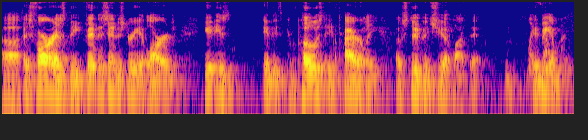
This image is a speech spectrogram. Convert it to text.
Uh, as far as the fitness industry at large, it is it is composed entirely of stupid shit like that. like It'd be, im- supplements.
